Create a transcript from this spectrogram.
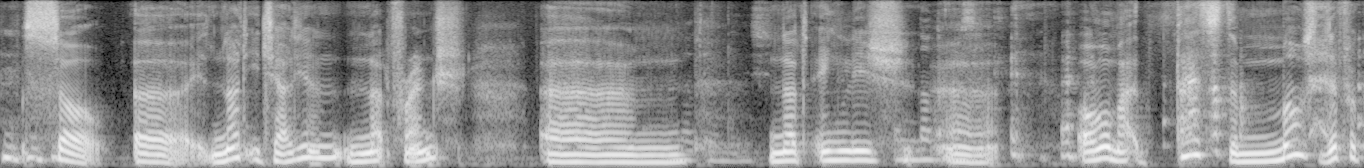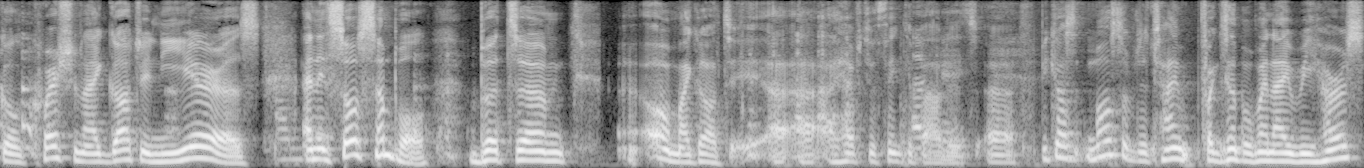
so uh, not Italian, not French, um, not English. Not English uh, oh my, that's the most difficult question I got in years. And it's so simple, but um, oh my God, I, I, have to think about okay. it. Uh, because most of the time, for example, when I rehearse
